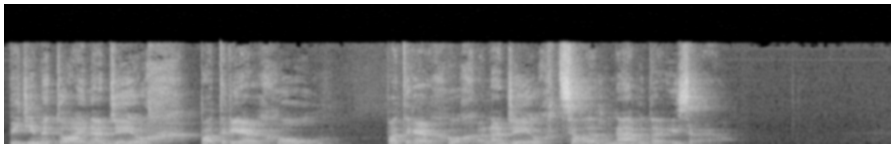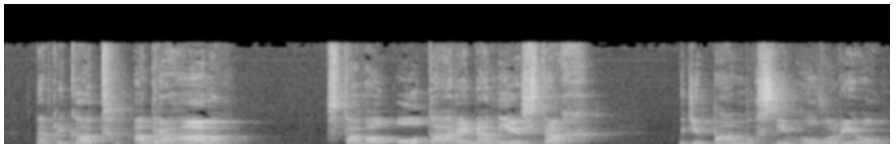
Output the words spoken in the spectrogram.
Vidíme to aj na dejoch patriarchov, patriarchoch a na dejoch celého národa Izrael. Napríklad Abraham staval oltáre na miestach, kde pán Boh s ním hovoril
